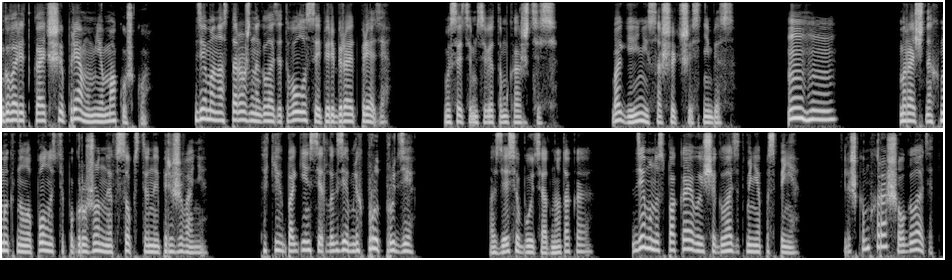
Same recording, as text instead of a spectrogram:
Говорит Кайтши прямо мне в макушку. Демон осторожно гладит волосы и перебирает пряди. «Вы с этим цветом кажетесь богиней, сошедшей с небес». «Угу», мрачно хмыкнула, полностью погруженная в собственные переживания. «Таких богинь в светлых землях пруд пруди». «А здесь вы будете одна такая?» Демон успокаивающе гладит меня по спине. Слишком хорошо гладит.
